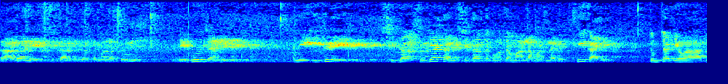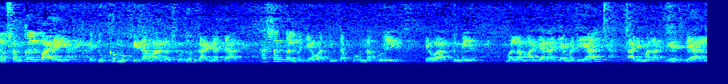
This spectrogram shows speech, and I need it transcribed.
रागाने सिद्धार्थ गौतमाला सोडून निघून चालले गेले. आणि इकडे सिद्धा सुजाताने सिद्धार्थ गौतमाला म्हटलं की ठीक आहे तुमचा जेव्हा हा जो संकल्प आहे ते दुःखमुक्तीचा मार्ग शोधून काढण्याचा हा संकल्प जेव्हा तुमचा पूर्ण होईल तेव्हा तुम्ही मला माझ्या राज्यामध्ये याल आणि मला भेट द्याल.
